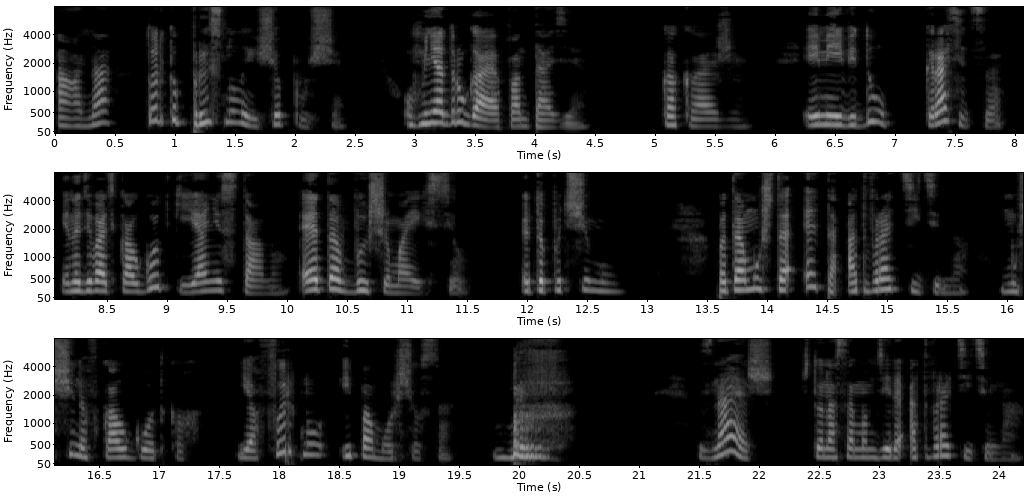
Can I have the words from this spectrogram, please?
А она только прыснула еще пуще. У меня другая фантазия. Какая же? Имея в виду, краситься и надевать колготки я не стану. Это выше моих сил. Это почему? Потому что это отвратительно. Мужчина в колготках. Я фыркнул и поморщился. Бррр. Знаешь, что на самом деле отвратительно?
